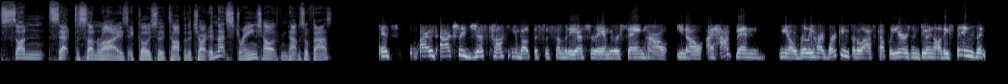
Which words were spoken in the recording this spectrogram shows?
sunset to sunrise, it goes to the top of the chart. Isn't that strange how it can happen so fast? It's I was actually just talking about this with somebody yesterday and we were saying how, you know, I have been, you know, really hard working for the last couple of years and doing all these things that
